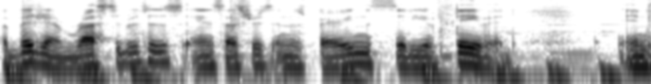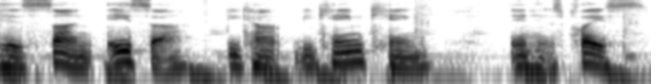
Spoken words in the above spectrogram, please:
Abijam rested with his ancestors and was buried in the city of David, and his son Asa become, became king in his place.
